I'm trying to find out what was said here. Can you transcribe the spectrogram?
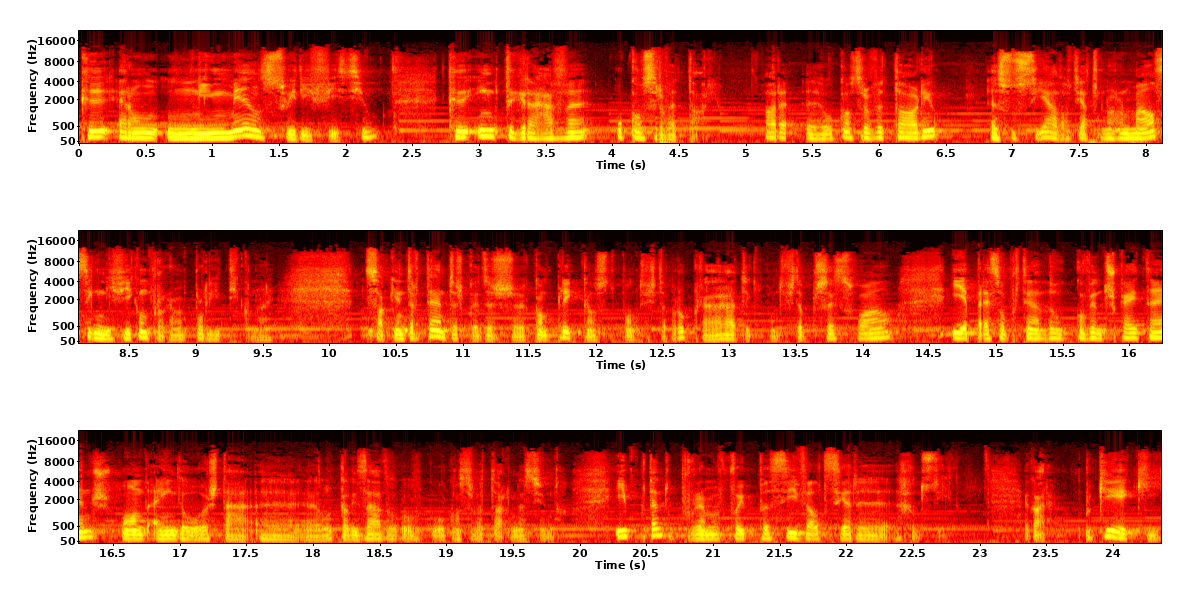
que era um, um imenso edifício que integrava o conservatório. Ora, uh, o conservatório associado ao teatro normal significa um programa político, não é? Só que, entretanto, as coisas complicam-se do ponto de vista burocrático, do ponto de vista processual, e aparece a oportunidade do Convento dos Caetanos, onde ainda hoje está uh, localizado o, o, Conservatório Nacional. E, portanto, o programa foi passível de ser uh, reduzido. Agora, porquê aqui?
